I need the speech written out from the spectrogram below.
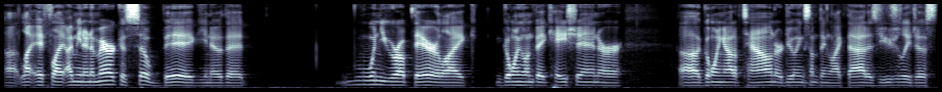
uh, like if like I mean, and America's so big, you know that when you grow up there, like going on vacation or uh, going out of town or doing something like that is usually just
